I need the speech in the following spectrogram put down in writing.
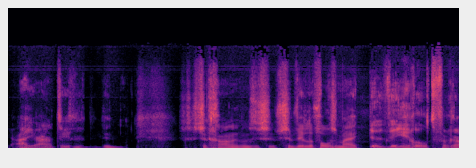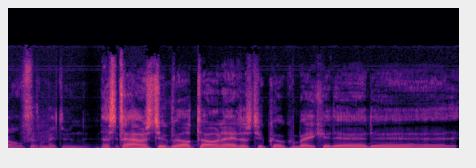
Ja, ja, het ze, gaan, ze, ze willen volgens mij de wereld veroveren met hun... dat is trouwens natuurlijk wel tonen. Hè? Dat is natuurlijk ook een beetje de... de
